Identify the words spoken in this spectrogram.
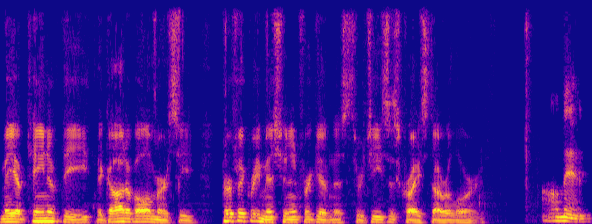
may obtain of thee, the God of all mercy, perfect remission and forgiveness through Jesus Christ our Lord. Amen.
